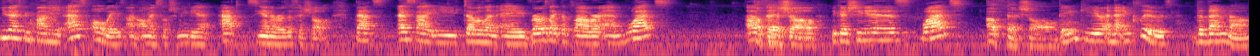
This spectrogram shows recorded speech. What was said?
You guys can find me, as always, on all my social media at Sienna Rose Official. That's S-I-E double N A Rose like the flower and what? Official. Because she is what? Official. Thank you. And that includes the Venmo.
